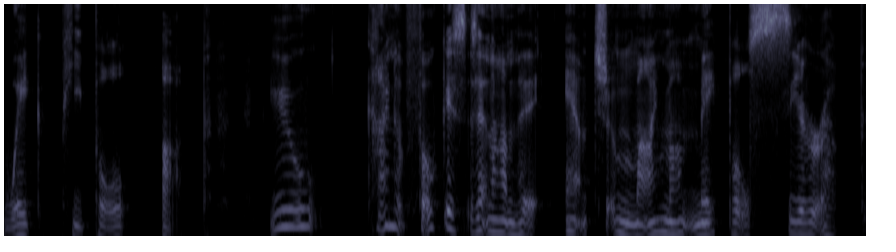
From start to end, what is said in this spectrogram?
wake people up. You kind of focus in on the Aunt Jemima maple syrup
